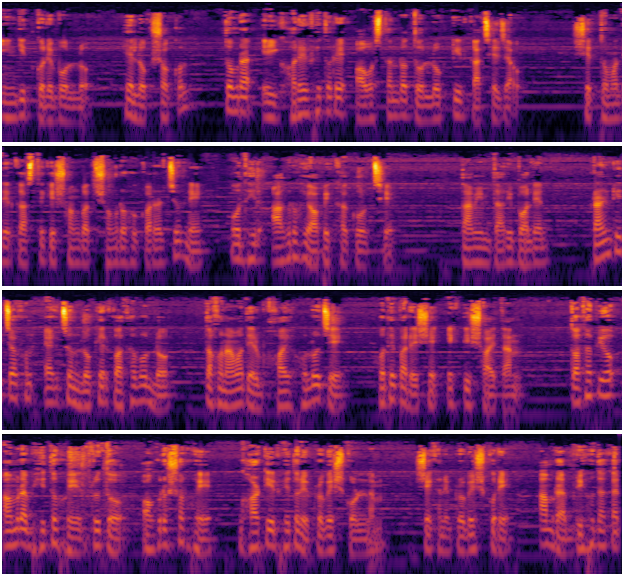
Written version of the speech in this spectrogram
ইঙ্গিত করে বলল, হে লোক সকল তোমরা এই ঘরের ভেতরে অবস্থানরত লোকটির কাছে যাও। সে তোমাদের কাছ থেকে সংবাদ সংগ্রহ করার জন্য অধীর আগ্রহে অপেক্ষা করছে। তামিম দারি বলেন, প্রাণীটি যখন একজন লোকের কথা বলল, তখন আমাদের ভয় হলো যে হতে পারে সে একটি শয়তান। তথাপিও আমরা ভীত হয়ে দ্রুত অগ্রসর হয়ে ঘরটির ভেতরে প্রবেশ করলাম। সেখানে প্রবেশ করে আমরা বৃহদাকার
